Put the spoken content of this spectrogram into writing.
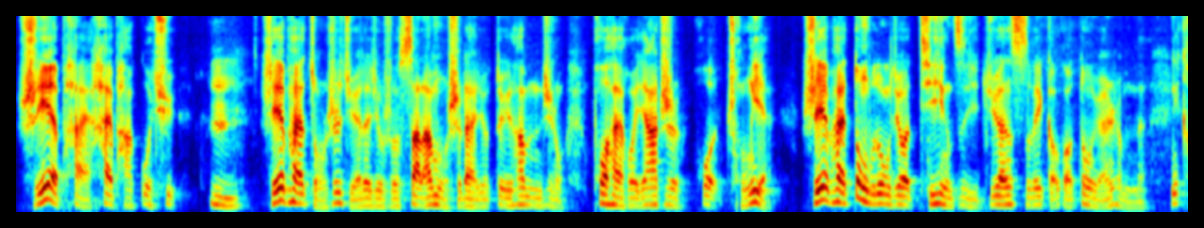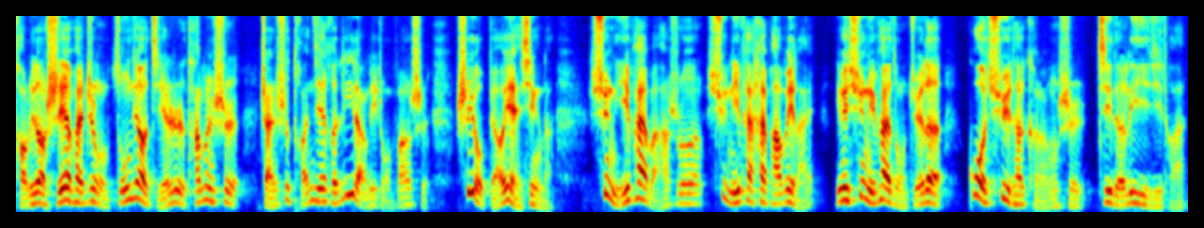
什叶派害怕过去，嗯，什叶派总是觉得，就是说萨达姆时代就对于他们这种迫害或压制或重演，什叶派动不动就要提醒自己居安思危，搞搞动员什么的。你考虑到什叶派这种宗教节日，他们是展示团结和力量的一种方式，是有表演性的。逊尼派吧，他说逊尼派害怕未来，因为逊尼派总觉得过去他可能是既得利益集团，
